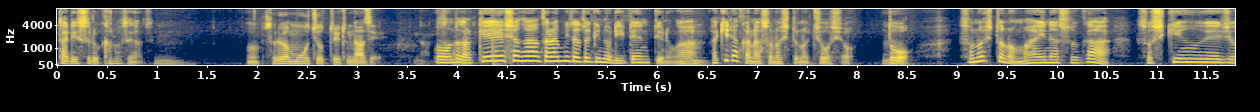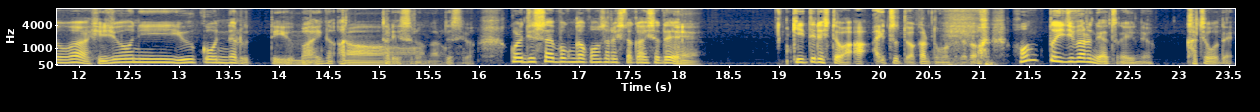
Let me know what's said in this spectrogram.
たりする可能性があるんです。よ。うん。うん。それはもうちょっと言うとなぜなんね？うんだから経営者側から見た時の利点っていうのが、うん。明らかなその人の長所と、その人のマイナスが組織運営上は非常に有効になるっていう場合があったりするんですよ。これ実際僕がコンサルした会社でえ聞いてる人はああいつって分かると思うんだけど 本当意地悪なやつがいるのよ課長で。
